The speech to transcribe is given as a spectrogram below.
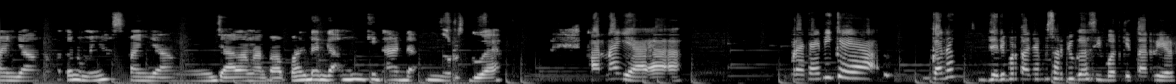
sepanjang apa tuh namanya sepanjang jalan atau apa dan nggak mungkin ada. Menurut gue. Karena ya mereka ini kayak kadang jadi pertanyaan besar juga sih buat kita real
